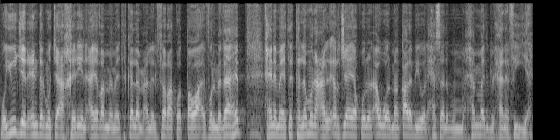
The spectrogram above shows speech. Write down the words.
ويوجد عند المتأخرين أيضا مما يتكلم على الفرق والطوائف والمذاهب حينما يتكلمون عن الإرجاء يقولون أول من قال به الحسن بن محمد بن الحنفية.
